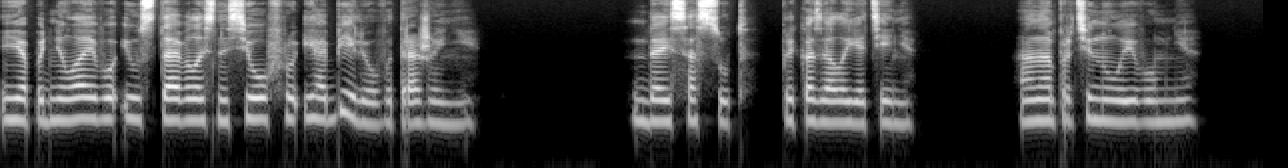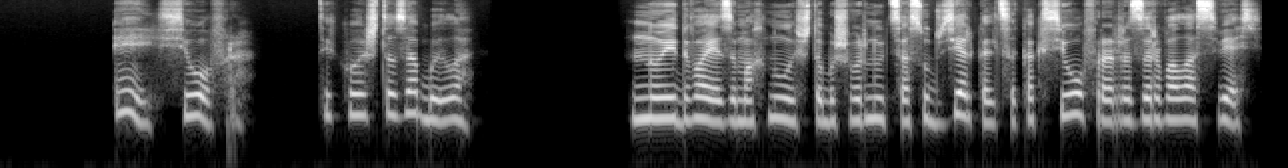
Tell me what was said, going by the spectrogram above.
Я подняла его и уставилась на Сиофру и Абелио в отражении. «Дай сосуд», — приказала я тени. Она протянула его мне. «Эй, Сиофра, ты кое-что забыла». Но едва я замахнулась, чтобы швырнуть сосуд в зеркальце, как Сиофра разорвала связь.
